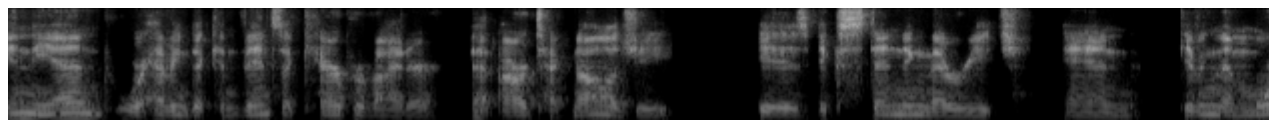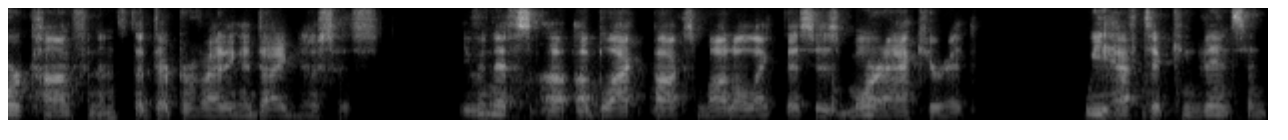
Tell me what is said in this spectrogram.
In the end, we're having to convince a care provider that our technology is extending their reach and giving them more confidence that they're providing a diagnosis. Even if a, a black box model like this is more accurate, we have to convince and,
